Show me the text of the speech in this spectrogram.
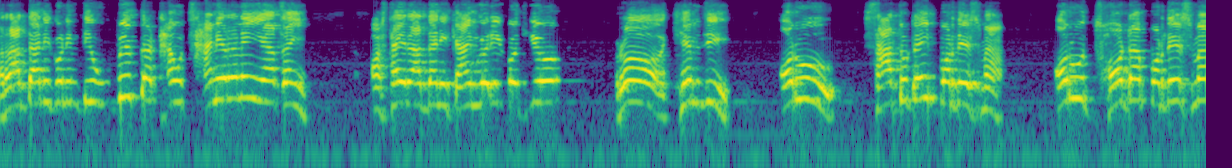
राजधानीको निम्ति उपयुक्त ठाउँ छानेर नै यहाँ चाहिँ अस्थायी राजधानी कायम गरिएको थियो। र खेमजी अरू सातवटै प्रदेशमा अरू छवटा प्रदेशमा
